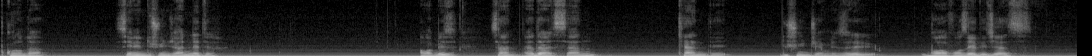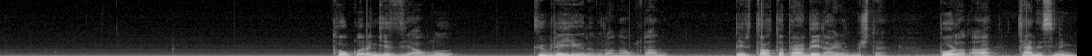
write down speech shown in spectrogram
Bu konuda senin düşüncen nedir? Ama biz sen ne dersen kendi düşüncemizi muhafaza edeceğiz. Tavukların gezdiği avlu gübre yığını duran avludan bir tahta perde ile ayrılmıştı. Burada da kendisinin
